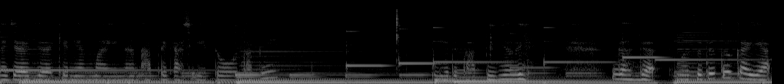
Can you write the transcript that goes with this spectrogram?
ngejelek-jelekin yang mainan aplikasi itu tapi ini ada tapinya nih. Nggak nggak. Maksudnya tuh kayak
